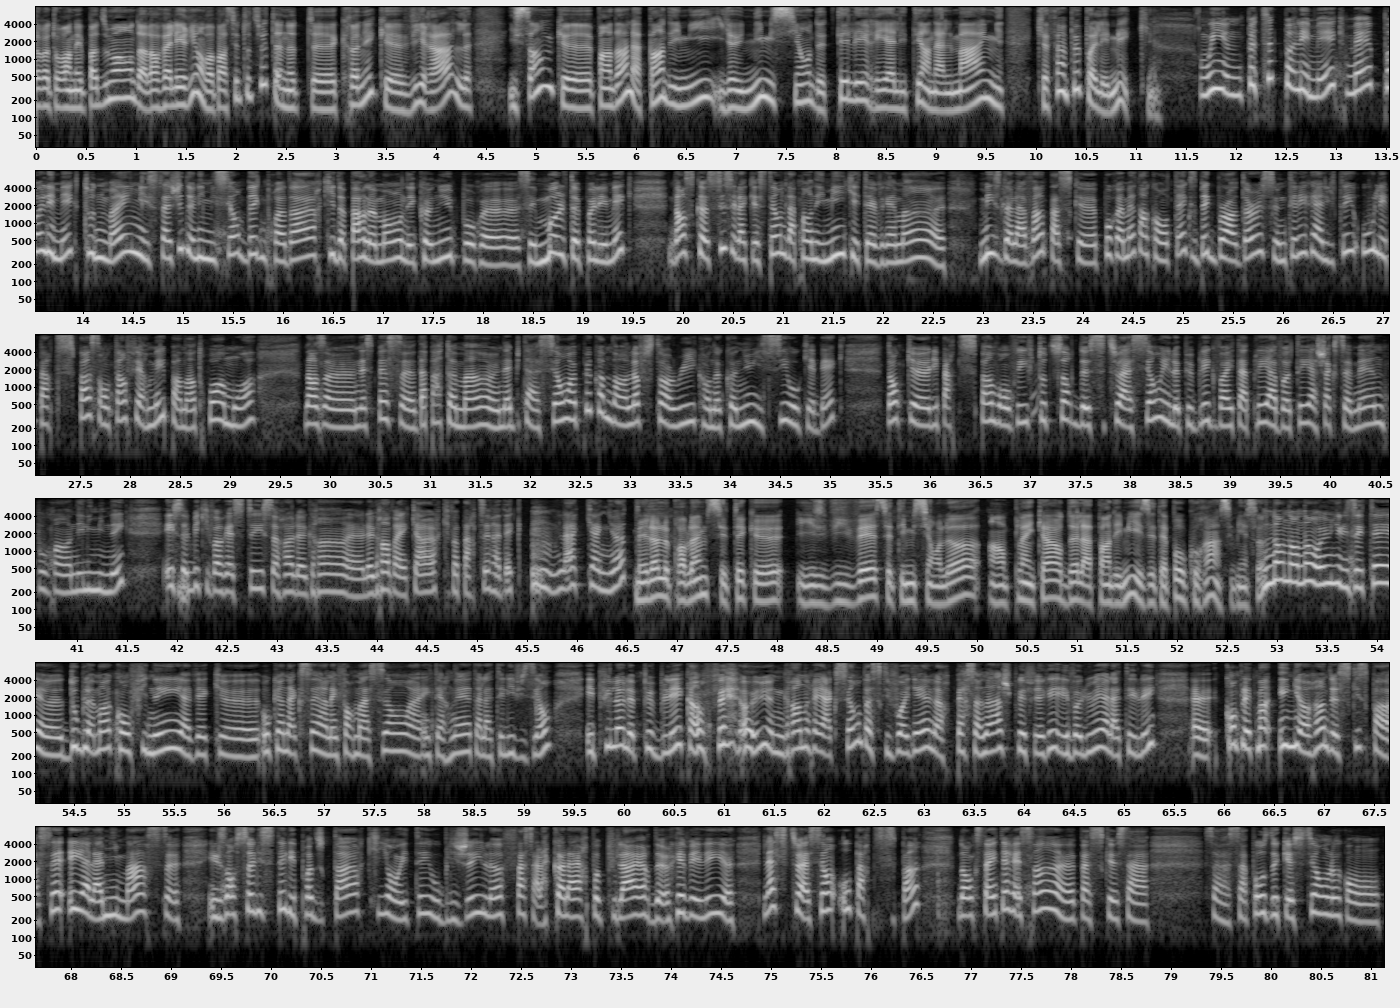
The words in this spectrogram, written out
De retour en n'est pas du monde. Alors Valérie, on va passer tout de suite à notre euh, chronique euh, virale. Il semble que pendant la pandémie, il y a une émission de télé-réalité en Allemagne qui a fait un peu polémique. Oui, une petite polémique, mais polémique tout de même. Il s'agit de l'émission Big Brother qui, de par le monde, est connue pour euh, ses moultes polémiques. Dans ce cas-ci, c'est la question de la pandémie qui était vraiment euh, mise de l'avant parce que, pour remettre en contexte, Big Brother, c'est une télé-réalité où les participants sont enfermés pendant trois mois dans une espèce d'appartement, une habitation, un peu comme dans Love Story qu'on a connu ici au Québec. Donc, euh, les participants vont vivre toutes sortes de situations et le public va être appelé à voter à chaque semaine pour en éliminer. Et celui qui va rester sera le grand, euh, le grand vainqueur qui va partir avec la cagnotte. Mais là, le problème, c'était qu'ils vivaient cette émission-là en plein cœur de la pandémie. Ils n'étaient pas au courant, c'est bien ça? Non, non, non. Eux, ils étaient euh, doublement confinés avec euh, aucun accès à l'information, à Internet, à la télévision. Et puis là, le public, en fait, a eu une grande réaction parce qu'ils voyaient leur personnage préféré évoluer à la télé, complètement ignorant de ce qui se passait. Et à la mi-mars, ils ont sollicité les producteurs qui ont été été obligé, là, face à la colère populaire, de révéler euh, la situation aux participants. Donc, c'est intéressant euh, parce que ça, ça, ça, pose des questions qu'on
